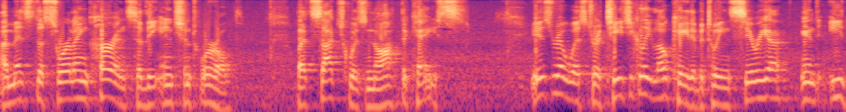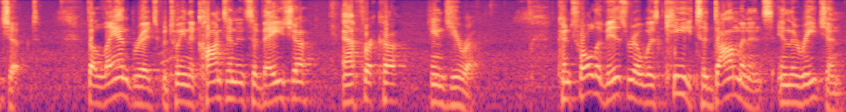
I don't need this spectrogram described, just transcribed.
amidst the swirling currents of the ancient world. But such was not the case. Israel was strategically located between Syria and Egypt, the land bridge between the continents of Asia, Africa, and Europe. Control of Israel was key to dominance in the region.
